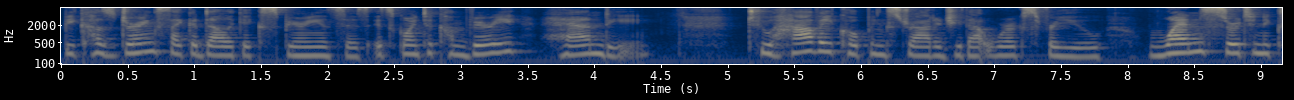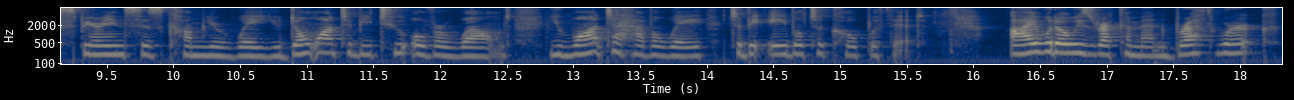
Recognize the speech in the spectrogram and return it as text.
Because during psychedelic experiences, it's going to come very handy to have a coping strategy that works for you when certain experiences come your way. You don't want to be too overwhelmed. You want to have a way to be able to cope with it. I would always recommend breath work.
